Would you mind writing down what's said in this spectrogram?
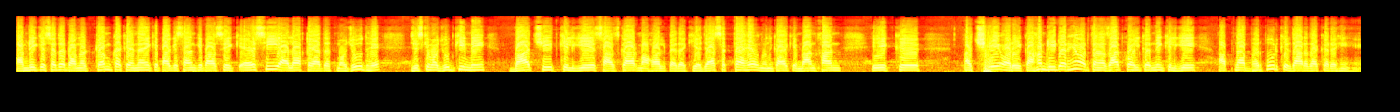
امریکی صدر ڈونلڈ ٹرمپ کا کہنا ہے کہ پاکستان کے پاس ایک ایسی اعلیٰ قیادت موجود ہے جس کی موجودگی میں بات چیت کے لیے سازگار ماحول پیدا کیا جا سکتا ہے۔ انہوں نے کہا کہ عمران خان ایک اچھے اور ایک اہم لیڈر ہیں اور تنازعات کو حل کرنے کے لیے اپنا بھرپور کردار ادا کر رہے ہیں۔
